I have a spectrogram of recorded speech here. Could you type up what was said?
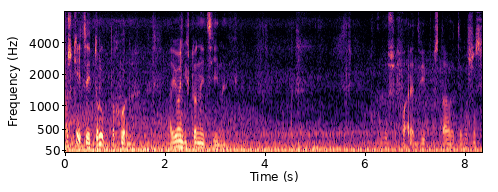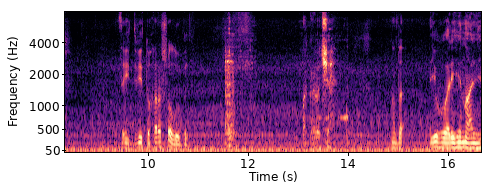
Важкий цей труд, походу, а його ніхто не цінить. Ще фари дві поставити, бо щось цих дві то хорошо лупить. А коротше, треба його оригінальні.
